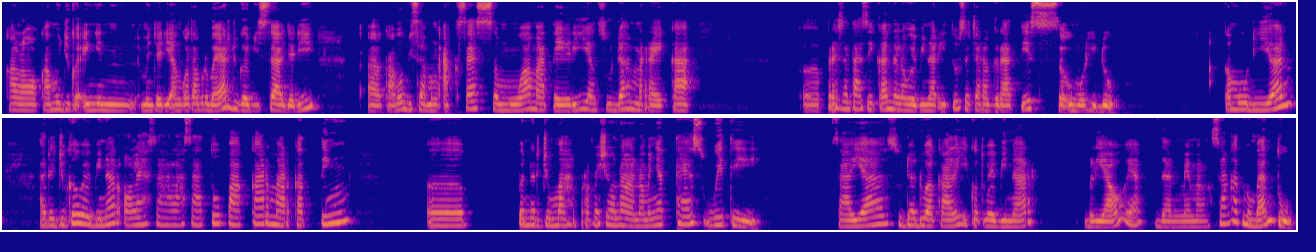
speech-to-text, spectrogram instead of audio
Kalau kamu juga ingin menjadi anggota berbayar juga bisa. Jadi uh, kamu bisa mengakses semua materi yang sudah mereka presentasikan dalam webinar itu secara gratis seumur hidup. Kemudian ada juga webinar oleh salah satu pakar marketing uh, penerjemah profesional namanya Tess Witty. Saya sudah dua kali ikut webinar beliau ya dan memang sangat membantu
